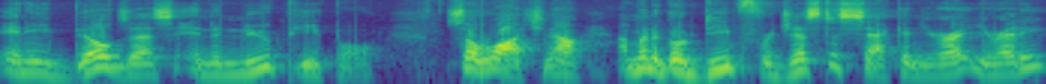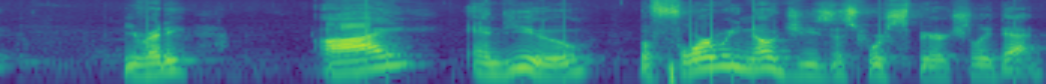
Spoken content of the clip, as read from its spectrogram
and He builds us into new people. So, watch. Now, I'm going to go deep for just a second. You, you ready? You ready? I and you, before we know Jesus, were spiritually dead.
